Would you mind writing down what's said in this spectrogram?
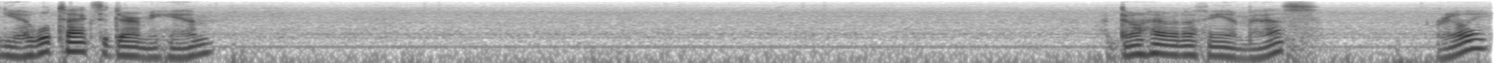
Yeah, we'll taxidermy him. I don't have enough EMS. Really?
